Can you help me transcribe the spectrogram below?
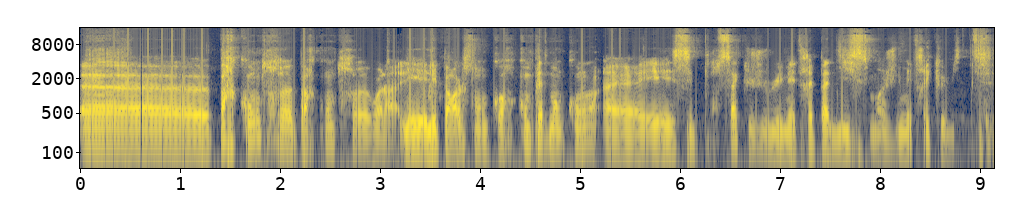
Euh, par contre, par contre, euh, voilà, les, les paroles sont encore complètement cons et c'est pour ça que je lui mettrai pas 10. Moi, je lui mettrai que 8.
